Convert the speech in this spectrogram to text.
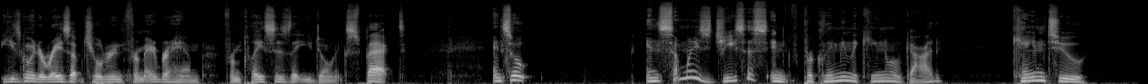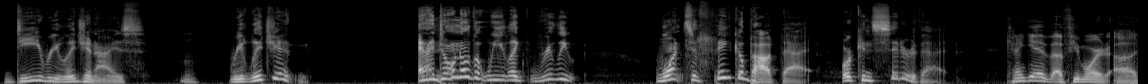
He's going to raise up children from Abraham from places that you don't expect. And so, in some ways, Jesus, in proclaiming the kingdom of God, came to de religionize religion. And I don't know that we like really want to think about that or consider that. Can I give a few more uh,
